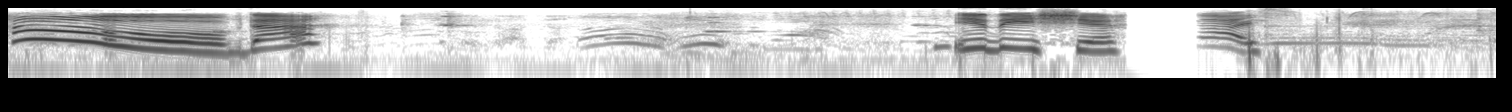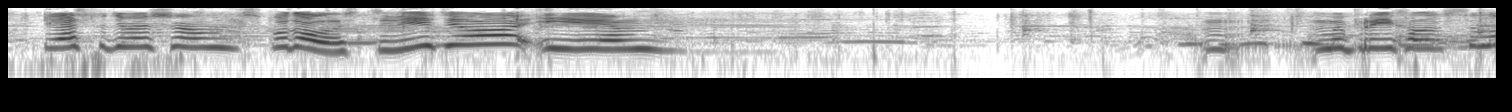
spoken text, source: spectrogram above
Хоп, да? Іди ще. Гайс, я сподіваюся, що вам сподобалось це відео і м, ми приїхали в село.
